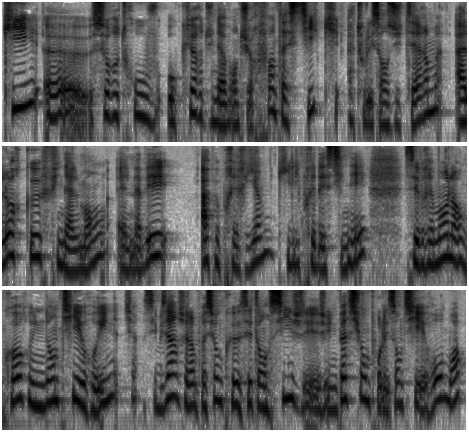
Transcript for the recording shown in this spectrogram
qui euh, se retrouve au cœur d'une aventure fantastique, à tous les sens du terme, alors que finalement elle n'avait à peu près rien qui l'y prédestinait. C'est vraiment là encore une anti-héroïne. Tiens, c'est bizarre, j'ai l'impression que ces temps-ci, j'ai une passion pour les anti-héros, moi.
